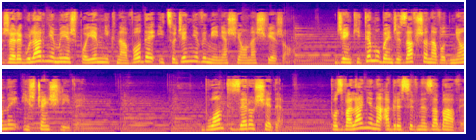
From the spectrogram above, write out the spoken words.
że regularnie myjesz pojemnik na wodę i codziennie wymieniasz ją na świeżą. Dzięki temu będzie zawsze nawodniony i szczęśliwy. Błąd 07. Pozwalanie na agresywne zabawy.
